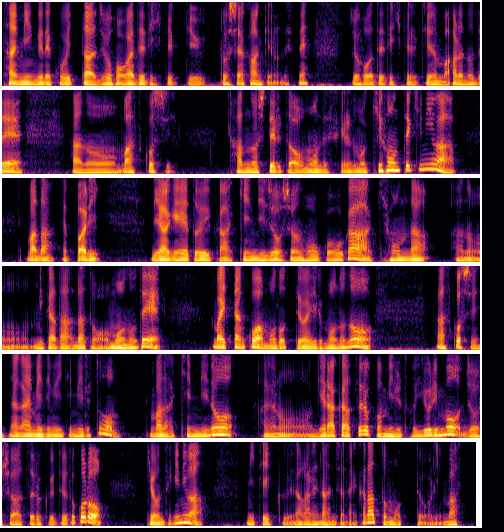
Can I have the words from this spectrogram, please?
タイミングでこういった情報が出てきてるっていう、ロシア関係のですね、情報が出てきてるっていうのもあるので、あの、まあ、少し反応してるとは思うんですけれども、基本的には、まだやっぱり、利上げというか金利上昇の方向が基本な、あの、見方だとは思うので、まあ一旦コア戻ってはいるものの、少し長い目で見てみると、まだ金利の、あの、下落圧力を見るというよりも上昇圧力というところを基本的には見ていく流れなんじゃないかなと思っております。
